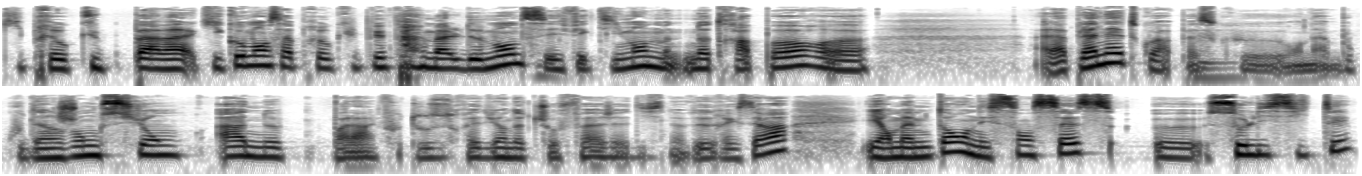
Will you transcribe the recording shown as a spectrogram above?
qui préoccupe pas mal, qui commence à préoccuper pas mal de monde, c'est effectivement notre rapport euh, à la planète, quoi, parce que on a beaucoup d'injonctions à ne, voilà, il faut tous réduire notre chauffage à 19 degrés, etc. Et en même temps, on est sans cesse euh, sollicité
